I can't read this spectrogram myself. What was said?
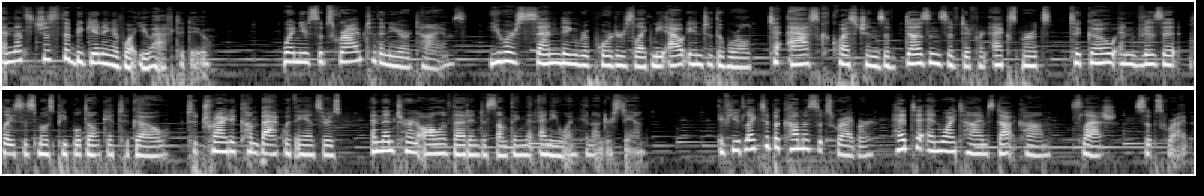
And that's just the beginning of what you have to do. When you subscribe to the New York Times, you are sending reporters like me out into the world to ask questions of dozens of different experts, to go and visit places most people don't get to go, to try to come back with answers, and then turn all of that into something that anyone can understand. If you'd like to become a subscriber, head to nytimes.com slash subscribe.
